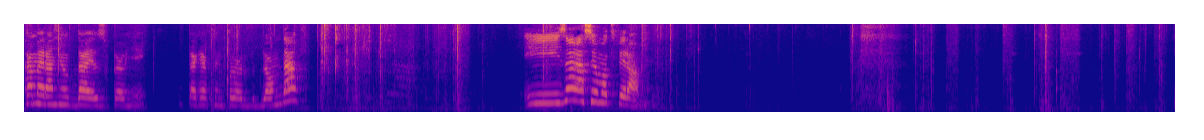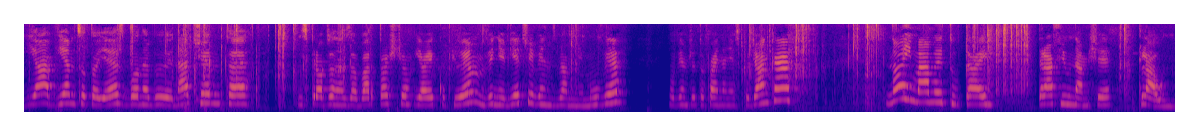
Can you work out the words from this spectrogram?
Kamera nie oddaje zupełnie tak, jak ten kolor wygląda. I zaraz ją otwieramy. Ja wiem, co to jest, bo one były nacięte i sprawdzone zawartością. Ja je kupiłem. Wy nie wiecie, więc wam nie mówię, bo wiem, że to fajna niespodzianka. No i mamy tutaj, trafił nam się klaun.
